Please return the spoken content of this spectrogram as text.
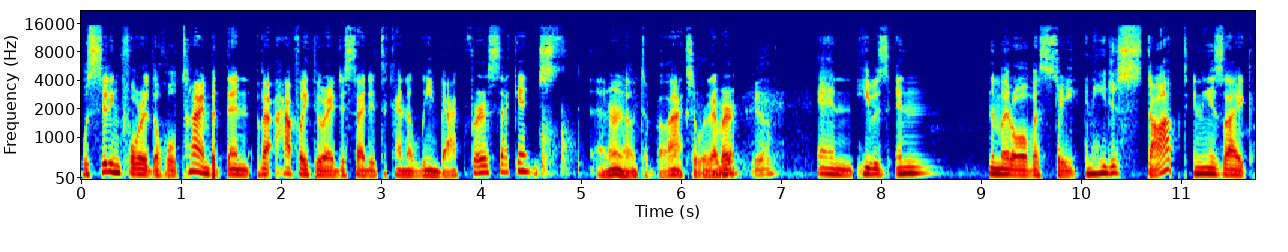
was sitting forward the whole time but then about halfway through i decided to kind of lean back for a second just i don't know to relax or whatever Yeah. and he was in the middle of a street and he just stopped and he's like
